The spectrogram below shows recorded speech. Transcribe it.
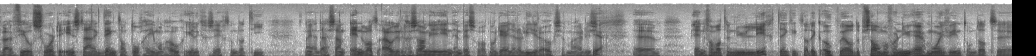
waar veel soorten in staan. Ik denk dan toch helemaal hoog, eerlijk gezegd, omdat die. Nou ja, daar staan en wat oudere gezangen in en best wel wat modernere liederen ook, zeg maar. Dus, Ja. ehm, en van wat er nu ligt, denk ik dat ik ook wel de psalmen voor nu erg mooi vind. Omdat eh,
